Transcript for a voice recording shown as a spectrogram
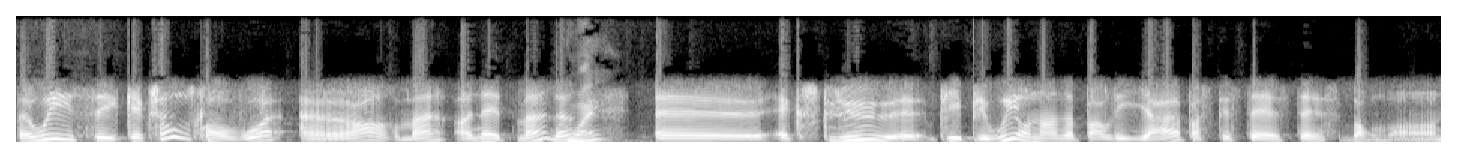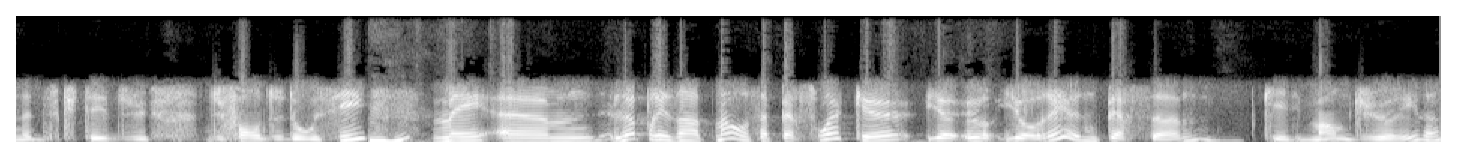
Ben oui, c'est quelque chose qu'on voit rarement, honnêtement. Là. Ouais. Euh, exclu, euh, puis, puis oui, on en a parlé hier parce que c'était, c'était bon, on a discuté du, du fond du dossier, Mm-hmm. mais euh, là présentement, on s'aperçoit que il y, y aurait une personne qui est membre du jury, là,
